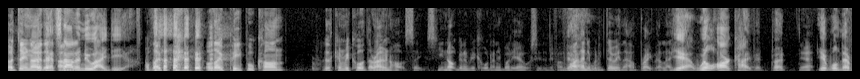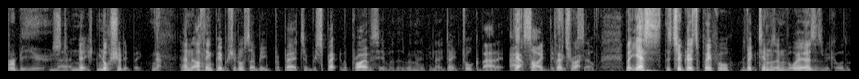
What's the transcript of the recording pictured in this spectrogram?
I do know but that that's um, not a new idea. although although people can't they can record their own hot seats. You're not going to record anybody else's. If I No. find anybody doing that, I'll break their leg. Yeah, we'll archive it, but Yeah. it will never be used. No, nor should it be. No. And I think people should also be prepared to respect the privacy of others when they, you know, don't talk about it Yeah, outside the group right. itself. But yes, the two groups of people, victims and voyeurs, as we call them.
